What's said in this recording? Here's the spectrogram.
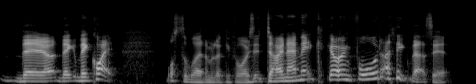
they're they're, they're quite. What's the word I'm looking for? Is it dynamic going forward? I think that's it.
